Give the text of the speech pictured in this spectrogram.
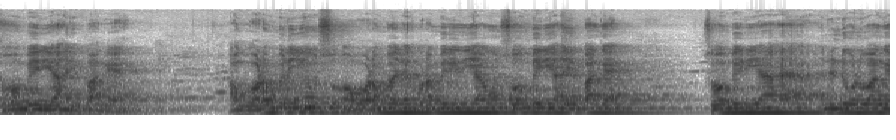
சோம்பேறியாக நிற்பாங்க. அவங்க உடம்புலையும் சோ- உடம்பு உடம்பு ரீதியாகவும் சோம்பேறியாக இருப்பாங்க சோம்பேறியாக நின்று கொள்வாங்க.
